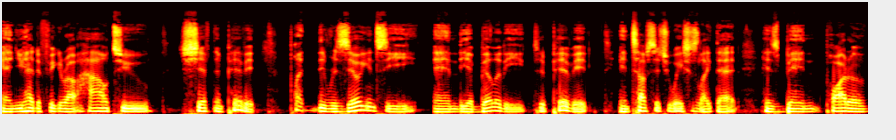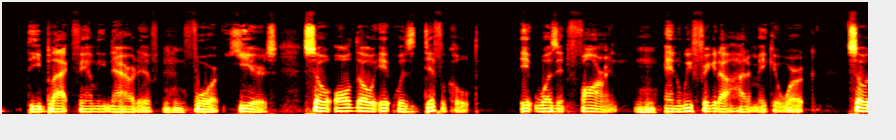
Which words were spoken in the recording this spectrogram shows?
and you had to figure out how to shift and pivot. But the resiliency and the ability to pivot in tough situations like that has been part of the black family narrative mm-hmm. for years. So although it was difficult it wasn't foreign, mm-hmm. and we figured out how to make it work. So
